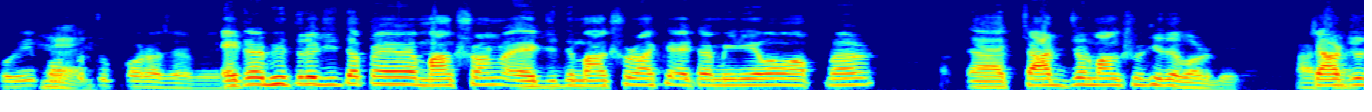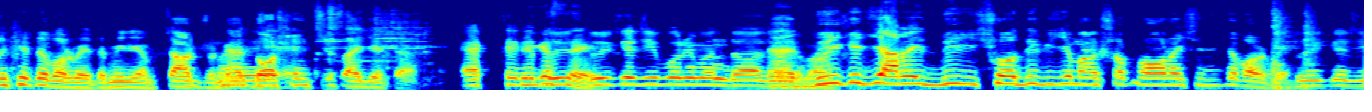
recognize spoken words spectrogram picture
করি হ্যাঁ। কতটুকু করা যাবে? এটার ভিতরে যদি আপনি মাংস যদি মাংস রাখেন এটা মিনিমাম আপনার চারজন মাংস খেতে পারবে। আচ্ছা, চারজন খেতে পারবে এটা মিনিমাম চারজন। হ্যাঁ মানে দশ ইঞ্চি সাইজ এটা। এক থেকে দুই দুই কেজি পরিমাণ দেওয়া হ্যাঁ যাবে দুই মাংস। কেজি আড়াই দুইশো দুই কেজি মাংস আপনি অনায়াসে দিতে পারবে। দুই কেজি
